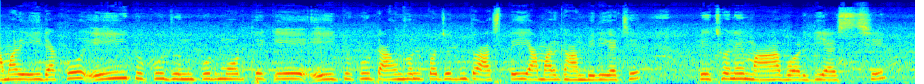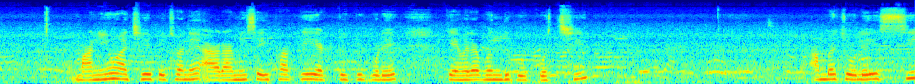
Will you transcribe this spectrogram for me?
আমার এই দেখো, এইটুকু জুনপুর মোড় থেকে এইটুকু টাউন হল পর্যন্ত আসতেই আমার ঘাম বেরিয়ে গেছে। পেছনে মা বর্দি আসছে, মানিও আছে পেছনে, আর আমি সেই ফাঁকে একটু একটু করে ক্যামেরা বন্দি করছি। আমরা চলে এসেছি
